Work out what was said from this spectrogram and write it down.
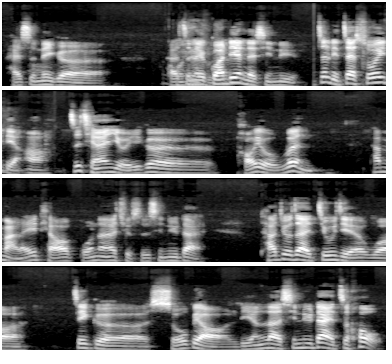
还是那个还是那关电的心率。这里再说一点啊，之前有一个跑友问，他买了一条博能 H 十心率带，他就在纠结我这个手表连了心率带之后，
